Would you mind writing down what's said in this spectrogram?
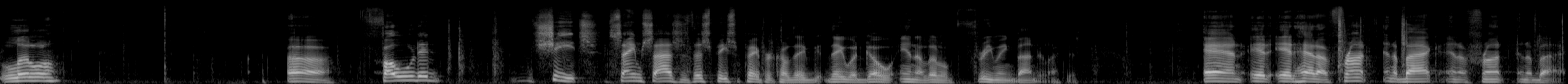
little uh, folded sheets, same size as this piece of paper, because they, they would go in a little three wing binder like this. And it, it had a front and a back, and a front and a back.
